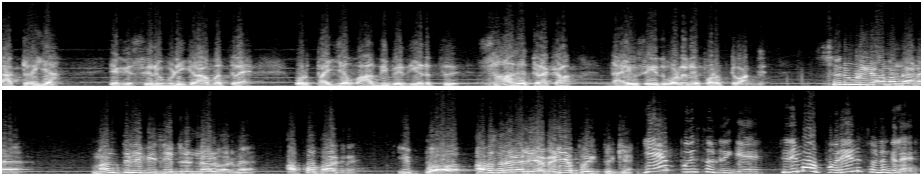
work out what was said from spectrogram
டாக்டர் ஐயா எங்க சிறுகுடி கிராமத்துல ஒரு பையன் வாந்தி பேதி எடுத்து சாக கிடக்கலாம் தயவு செய்து உடனே புறப்பட்டு வாங்க. சிறுகுடி கிராமம் தானே? மந்த்லி விசிட் ரெண்டு நாள் வருவேன். அப்ப பாக்குறேன். இப்போ அவசர வேலையா வெளியே போயிட்டு இருக்கேன். ஏன் போய் சொல்றீங்க? சினிமா போறேன்னு சொல்லுங்களேன்.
